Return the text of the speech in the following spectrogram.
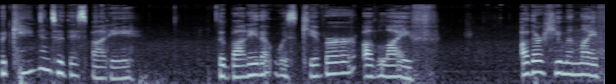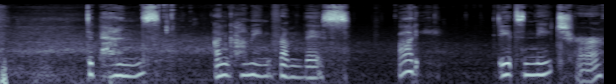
but came into this body, the body that was giver of life, other human life depends on coming from this body. Its nature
